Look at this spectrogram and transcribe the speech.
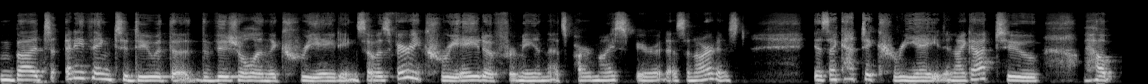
but anything to do with the, the visual and the creating. So it was very creative for me, and that's part of my spirit as an artist. Is I got to create and I got to help,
